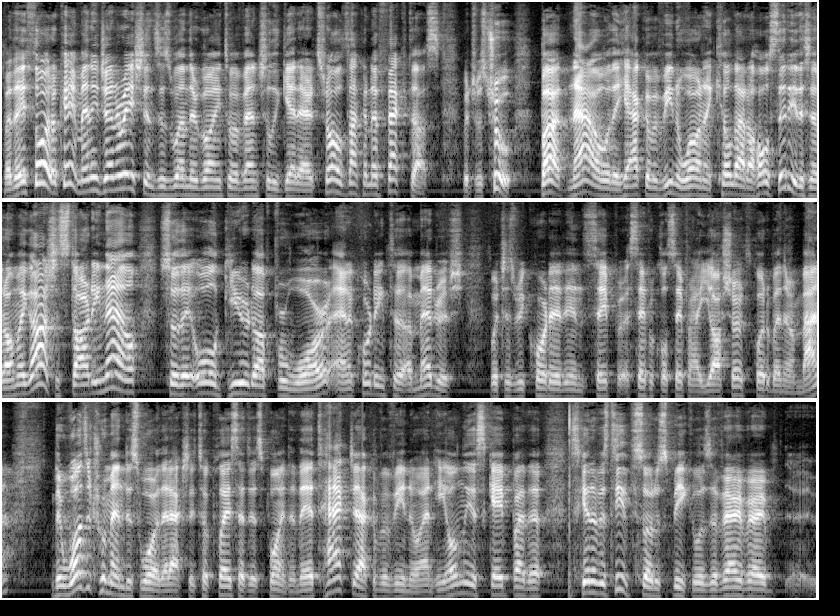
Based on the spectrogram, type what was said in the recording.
but they thought, okay, many generations is when they're going to eventually get Eretz Yisrael. It's not going to affect us, which was true. But now the Yaakov Avinu went and killed out a whole city. They said, oh my gosh, it's starting now so they all geared up for war. And according to a medrash, which is recorded in a Sefer called Sefer HaYashar, it's quoted by the Ramban, there was a tremendous war that actually took place at this point, and they attacked Yaakov Avinu, and he only escaped by the skin of his teeth, so to speak. It was a very, very, uh,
